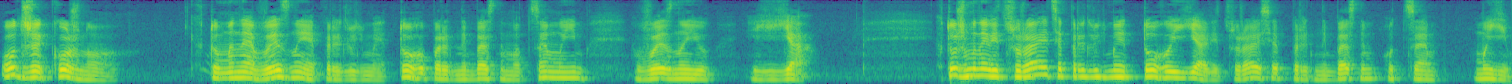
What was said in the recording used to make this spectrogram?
Отже, кожного, хто мене визнає перед людьми, того перед Небесним Отцем моїм визнаю я. Хто ж мене відсурається перед людьми, того і я відсураюся перед Небесним Отцем моїм.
